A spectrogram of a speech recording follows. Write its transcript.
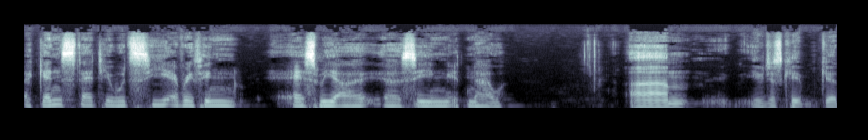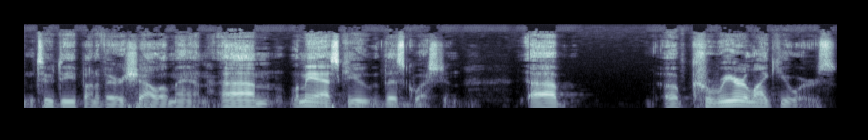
Against that, you would see everything as we are uh, seeing it now. Um, you just keep getting too deep on a very shallow man. Um, let me ask you this question. Uh, a career like yours,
